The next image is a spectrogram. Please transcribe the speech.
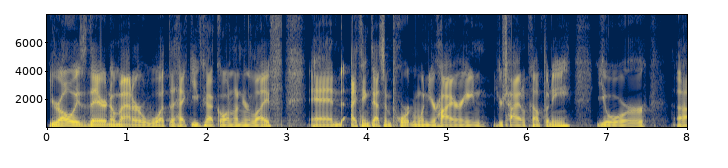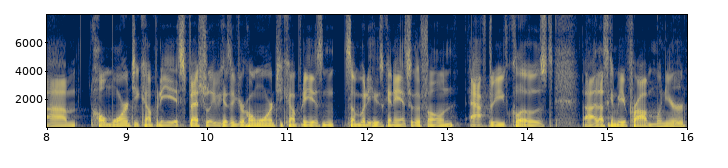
you're always there, no matter what the heck you've got going on in your life. And I think that's important when you're hiring your title company, your um, home warranty company, especially because if your home warranty company isn't somebody who's going to answer the phone after you've closed, uh, that's going to be a problem when you're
